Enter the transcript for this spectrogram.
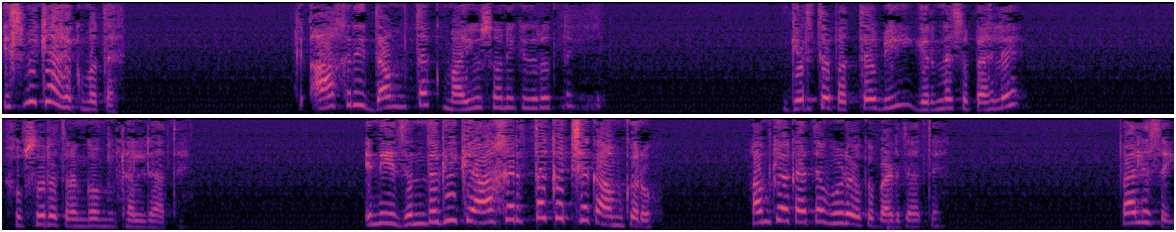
اس میں کیا حکمت ہے؟ کہ آخری دم تک مایوس ہونے کی ضرورت نہیں۔ گرتے پتے بھی گرنے سے پہلے خوبصورت رنگوں میں ڈھل جاتے انہیں زندگی کے آخر تک اچھے کام کرو۔ ہم کیا کہتے ہیں؟ بوڑھے ہو کے بیٹھ جاتے ہیں۔ پہلے سے ہی۔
